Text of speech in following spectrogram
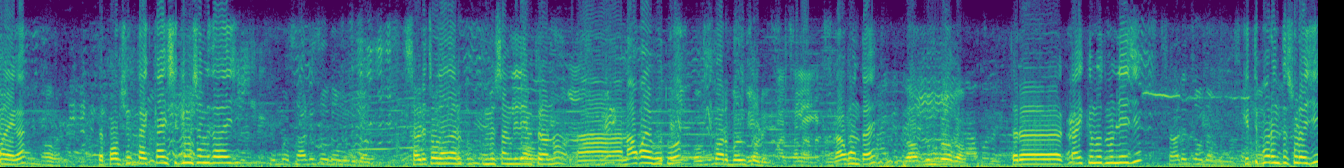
आहे का? तर पाहू शकता काय किंमत सांगली दादाची किंमत साडे चौदा साडे चौदा हजार किंमत सांगलेली आहे मित्रांनो. नाव काय होतो ओंकार बनसोडे. गाव कोणतं आहे? गाव पिंपळगाव. तर काय किंमत म्हणली याची? साडे चौदा कितीपर्यंत सोडायची?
